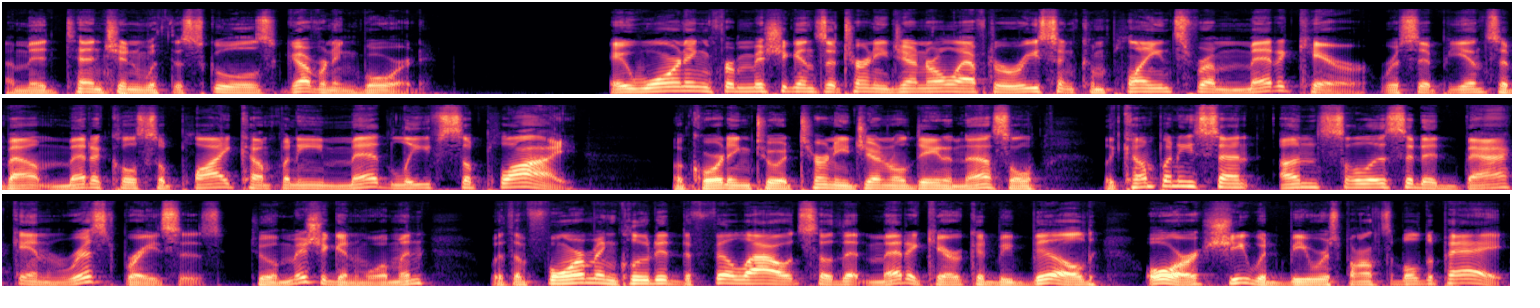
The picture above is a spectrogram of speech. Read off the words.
amid tension with the school's governing board. A warning from Michigan's Attorney General after recent complaints from Medicare recipients about medical supply company MedLeaf Supply. According to Attorney General Dana Nessel, the company sent unsolicited back and wrist braces to a Michigan woman with a form included to fill out so that Medicare could be billed or she would be responsible to pay.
